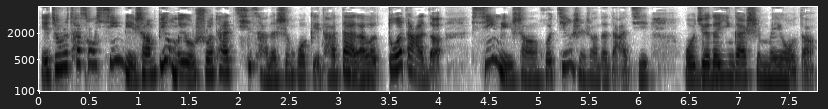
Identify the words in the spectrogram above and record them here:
也就是他从心理上并没有说他凄惨的生活给他带来了多大的心理上或精神上的打击，我觉得应该是没有的。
